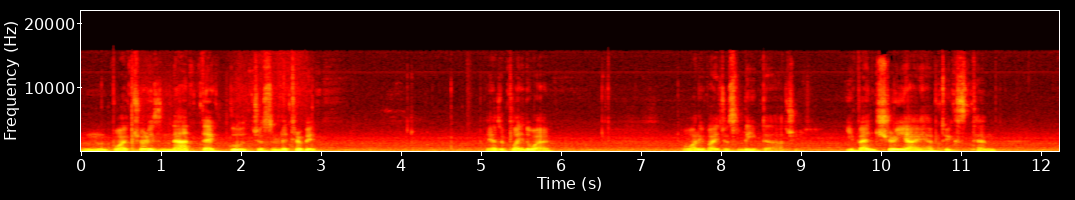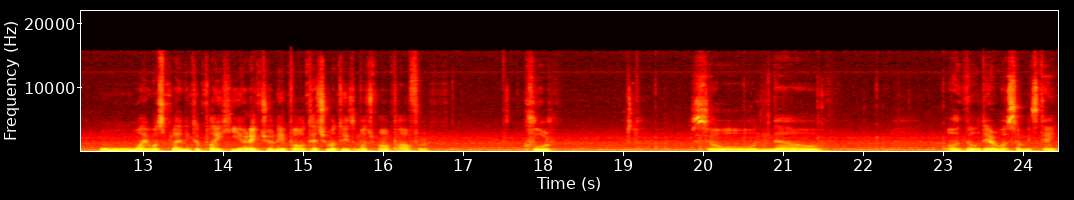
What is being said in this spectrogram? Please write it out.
Mm, actually is not that good just a little bit. He hasn't played well what if I just leave that actually eventually I have to extend. Oh, I was planning to play here actually, but attachment is much more powerful. Cool. So now, although there was some mistake,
